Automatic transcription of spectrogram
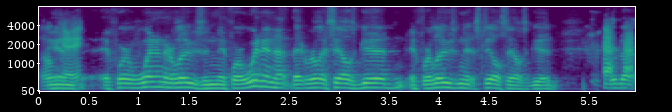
Okay. And if we're winning or losing, if we're winning, that, that really sells good. If we're losing, it still sells good. Not,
